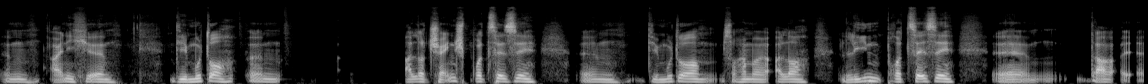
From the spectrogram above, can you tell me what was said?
ähm, eigentlich äh, die Mutter ähm, aller Change-Prozesse, ähm, die Mutter, sagen wir, aller Lean-Prozesse. Ähm, da, äh,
